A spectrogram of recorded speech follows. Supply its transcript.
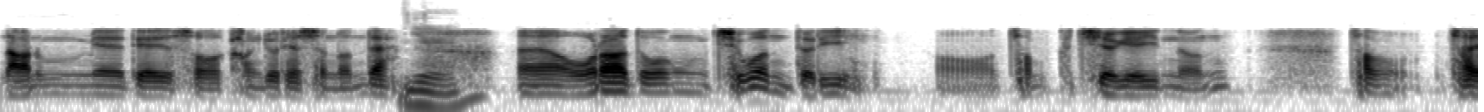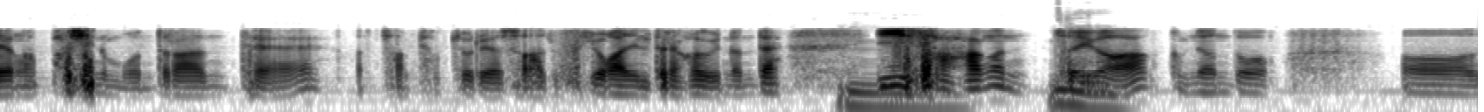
나눔에 대해서 강조를 했었는데 예. 에, 오라동 직원들이 어, 참 그 지역에 있는 참 자영업 하시는 분들한테 참 협조를 해서 아주 훌륭한 일들을 하고 있는데 음. 이 사항은 네. 저희가 네. 금년도 어,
